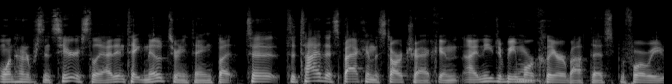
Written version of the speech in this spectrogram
100% seriously i didn't take notes or anything but to to tie this back into star trek and i need to be more clear about this before we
